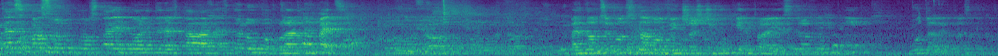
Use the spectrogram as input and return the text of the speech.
W ten sposób powstaje politereftalan estylu popularny PEC, będący podstawą większości włókien poliestrowych i butelek plastikowych.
